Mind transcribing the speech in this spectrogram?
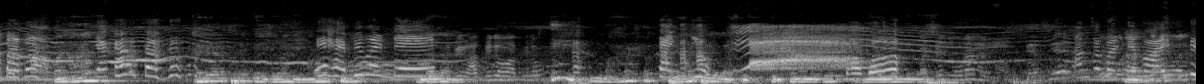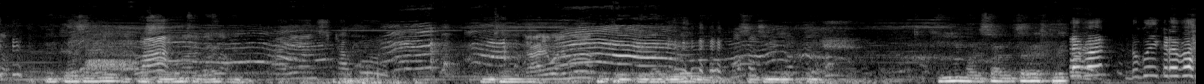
बाबा त्या काय होता ए हॅपी बर्थडे कीर्तनामध्ये बाबा. आमचा बर्थडे बॉय वा. आर्यांश ठाकूर ही माणसं आंतरराष्ट्रीय इकडे बघ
